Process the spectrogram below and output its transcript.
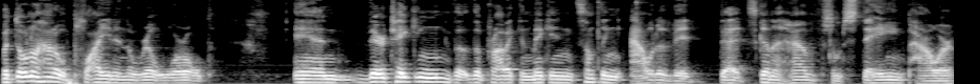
but don't know how to apply it in the real world. And they're taking the, the product and making something out of it that's going to have some staying power,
